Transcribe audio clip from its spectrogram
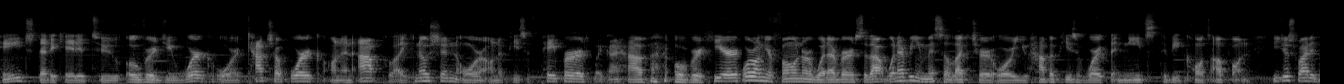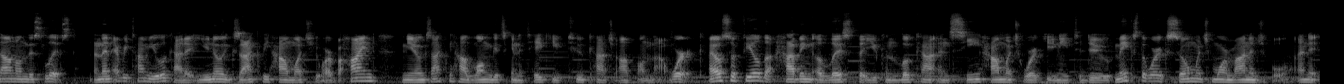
page dedicated to overdue work or catch up work on an app like Notion or on a piece of paper like I have over here or on your phone or whatever so that whenever you miss a lecture or you have a piece of work that needs to be caught up on, you just write it down on this list. And then every time you look at it, you know exactly how much you are behind and you know exactly how long it's going to take you to catch up on that work. I also feel that having a list that you can look at and see how much work you need to do makes the work so much more manageable and it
